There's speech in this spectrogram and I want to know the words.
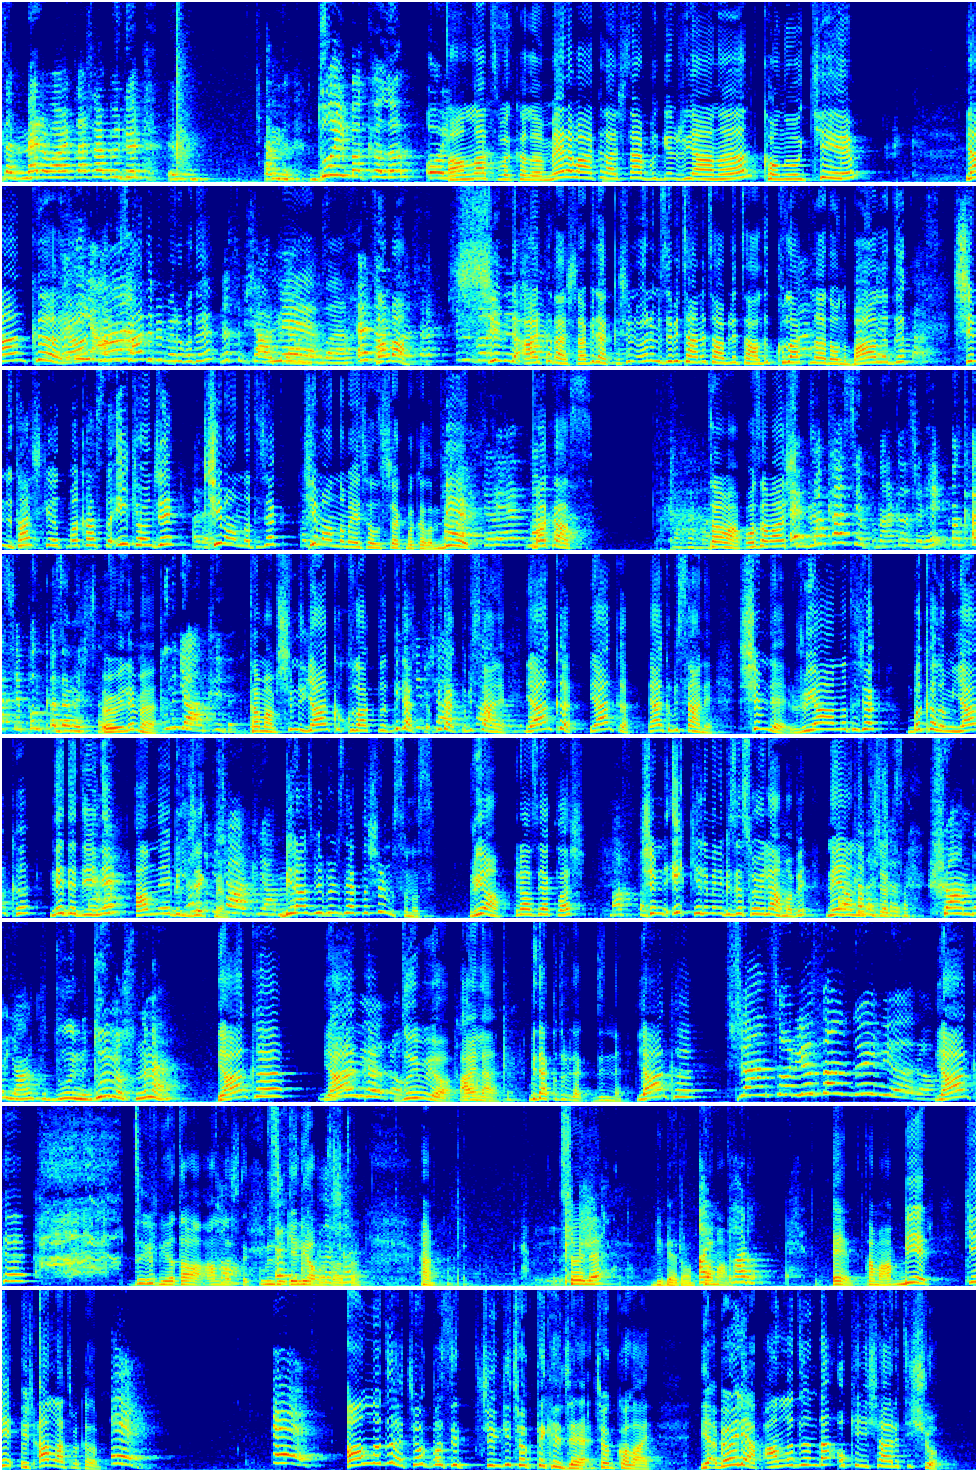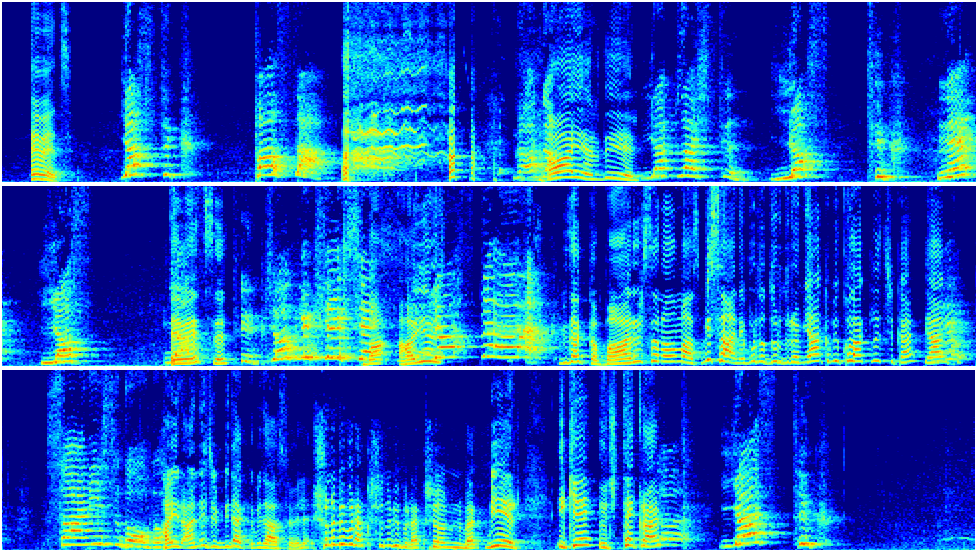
Herkese merhaba arkadaşlar. Bugün duy bakalım oyun. Anlat bakalım. Merhaba arkadaşlar. Bugün Rüya'nın konuğu kim? Yankı. Yankı ya. hadi sen de bir merhaba de. Nasıl bir şarkı? Merhaba. Evet Tamam. arkadaşlar. Şimdi, Şimdi, böyle bir arkadaşlar bir dakika. Şimdi önümüze bir tane tablet aldık. Kulaklığa da onu bağladık. makas. Şimdi taş kağıt makasla ilk önce Hadi. kim anlatacak? Kim anlamaya çalışacak bakalım. Bir, kağıt, makas. Tamam. O zaman Hep şimdi makas yapın arkadaşlar. Hep makas yapın kazanırsın. öyle mi? Bunu yankıydı. Tamam şimdi yankı kulaklığı bir dakika bir dakika bir saniye. Yankı yankı yankı bir saniye. Şimdi Rüya anlatacak. Bakalım yankı ne dediğini anlayabilecek Nasıl mi? bir şarkı yalnız? Biraz birbirinize yaklaşır mısınız? Rüya biraz yaklaş. Bastım. Şimdi ilk kelimeni bize söyle ama bir. Neyi anlatacaksın? Şu anda yankı duymuyor. Duymuyorsun değil mi? Yankı. Yankı. Duymuyorum. Duymuyor. Aynen. Bir dakika dur bir dakika dinle. Yankı. Şu an soruyorsan duymuyorum. Yankı. Duymuyor tamam anlaştık. Müzik Evet, geliyor ama arkadaşlar. zaten. Ha. Söyle. Biberon. Ay, tamam. pardon. Ev tamam. Bir, iki, üç anlat bakalım. Ev. Ev. Anladı. Çok basit. Çünkü çok tek hece. Çok kolay. Ya böyle yap. Anladığında okey işareti şu. Evet. Yastık. Pasta. Hayır değil. Yaklaştın. Yastık. Ne? Yas. Evet. Yastık. Çok yüksek ses. Ba- hayır. Yastık. Bir dakika bağırırsan olmaz. Bir saniye burada durduruyorum. Yankı bir kulaklığı çıkar. Yankı. Saniyesi doldu. Hayır anneciğim bir dakika bir daha söyle. Şunu bir bırak, şunu bir bırak, şunu bir bırak. Bir, iki, üç. Tekrar. Yastık.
